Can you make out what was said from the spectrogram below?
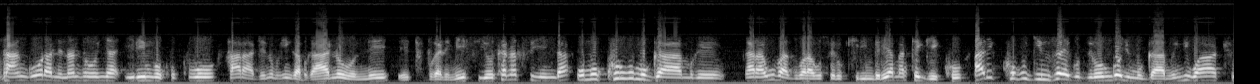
nta ngorane na ntonya irimwo kuko haraje n'ubuhinga bwa none eh, tuvugana iminsi yose kanatsinda umukuru w'umugambwe arabubazwa arabuserukira imbere y'amategeko ariko burya inzego zirongoye umugambwe nk'iwacu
